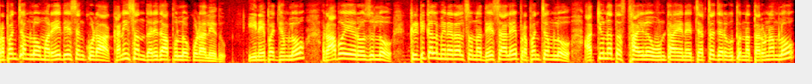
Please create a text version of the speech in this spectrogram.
ప్రపంచంలో మరే దేశం కూడా కనీసం దరిదాపుల్లో కూడా లేదు. ఈ నేపథ్యంలో రాబోయే రోజుల్లో క్రిటికల్ మినరల్స్ ఉన్న దేశాలే ప్రపంచంలో అత్యున్నత స్థాయిలో ఉంటాయనే చర్చ జరుగుతున్న తరుణంలో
